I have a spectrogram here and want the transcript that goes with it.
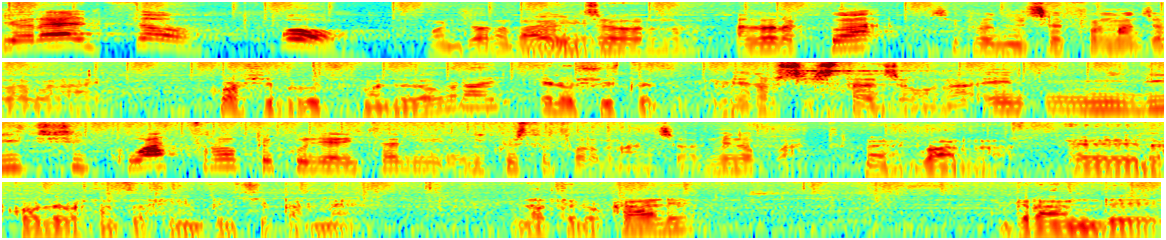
Fiorenzo! Oh, buongiorno Davide. Buongiorno. Allora qua si produce il formaggio lagorai. Qua si produce il formaggio lagorai e lo si stagiona. E lo si stagiona. E mi dici quattro peculiarità di, di questo formaggio, almeno quattro. Beh, guarda, eh, la cosa è abbastanza semplice per me. Latte locale, grande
